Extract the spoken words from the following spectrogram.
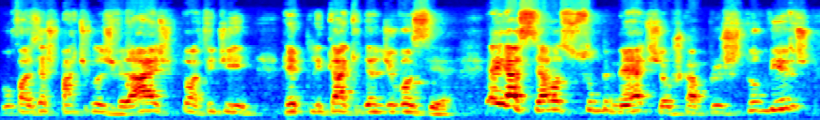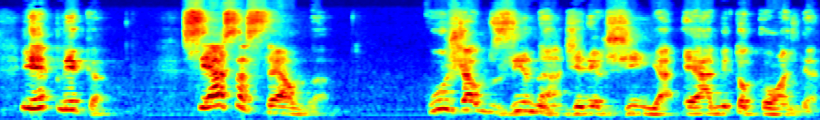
vamos fazer as partículas virais, estou a fim de replicar aqui dentro de você. E aí a célula se submete aos caprichos do vírus e replica. Se essa célula, cuja usina de energia é a mitocôndria,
